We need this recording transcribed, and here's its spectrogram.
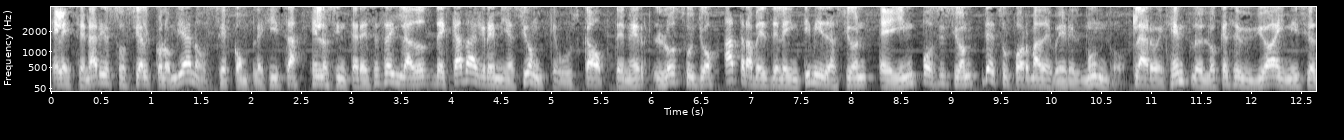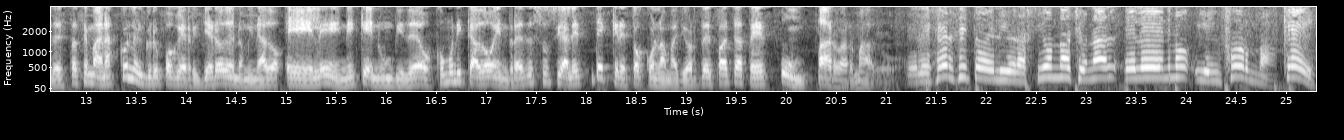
El escenario social colombiano se complejiza en los intereses aislados de cada agremiación que busca obtener lo suyo a través de la intimidación e imposición de su forma de ver el mundo. Claro ejemplo es lo que se vivió a inicio de esta semana con el grupo guerrillero denominado ELN que en un video comunicado en redes sociales decretó con la mayor desfachatez un paro armado. El Ejército de Liberación Nacional ELN y informa que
